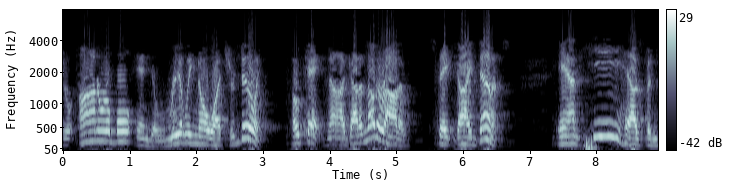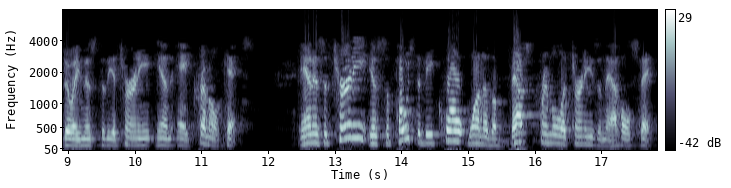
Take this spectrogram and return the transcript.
you're honorable and you really know what you're doing. Okay, now I got another out of state guy, Dennis. And he has been doing this to the attorney in a criminal case. And his attorney is supposed to be, quote, one of the best criminal attorneys in that whole state.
